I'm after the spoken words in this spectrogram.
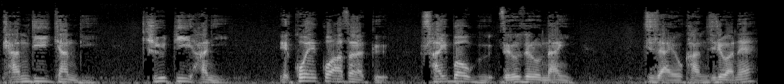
キャンディーキャンディーキューティーハニーエコエコアザラクサイボーグ009時代を感じるわね。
